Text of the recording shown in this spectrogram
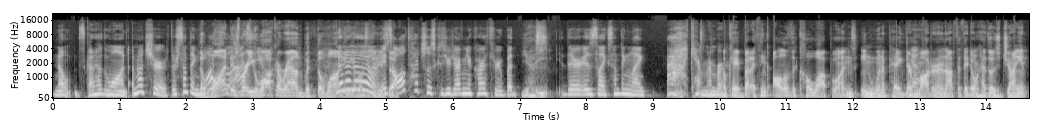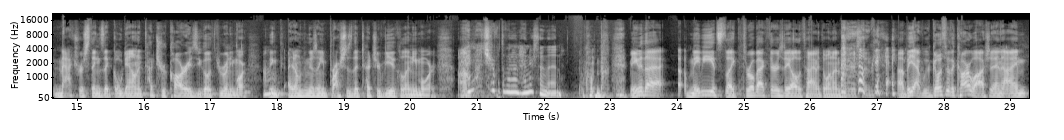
No, it's got to have the wand. I'm not sure. There's something. the Watch, wand is where ask you, walk around with the wand No, no, and no, it no. no. It's all touchless because you're driving your car through. But Yes. y- there is like something like ah, I can't remember. Okay, but I think all of the co-op ones in Winnipeg, they're Yeah. modern enough that they don't have those giant mattress things that go down and touch your car as you go through anymore. I Oh. think I don't think there's any brushes that touch your vehicle anymore. Um, I'm not sure about the one on Henderson then. maybe that uh, maybe it's like throwback Thursday all the time at the one on Henderson. Okay. Uh, but yeah, we go through the car wash, and I'm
